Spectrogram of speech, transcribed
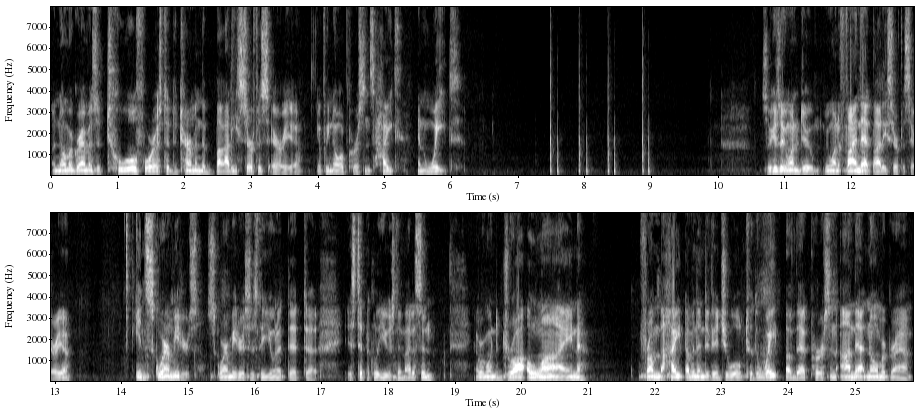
A nomogram is a tool for us to determine the body surface area if we know a person's height and weight. So here's what we want to do. We want to find that body surface area in square meters. Square meters is the unit that uh, is typically used in medicine. And we're going to draw a line from the height of an individual to the weight of that person on that nomogram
